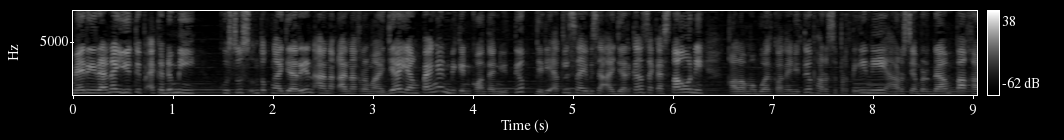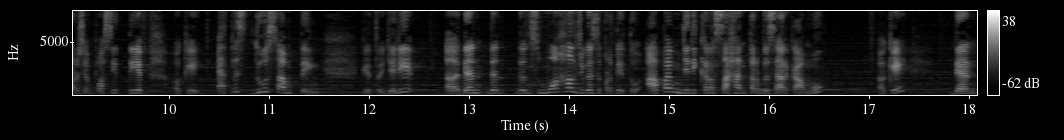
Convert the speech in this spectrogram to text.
Mary Rana YouTube Academy khusus untuk ngajarin anak-anak remaja yang pengen bikin konten YouTube. Jadi at least saya bisa ajarkan, saya kasih tahu nih kalau mau buat konten YouTube harus seperti ini, harus yang berdampak, harus yang positif. Oke, okay, at least do something gitu. Jadi uh, dan dan dan semua hal juga seperti itu. Apa yang menjadi keresahan terbesar kamu? Oke? Okay? Dan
